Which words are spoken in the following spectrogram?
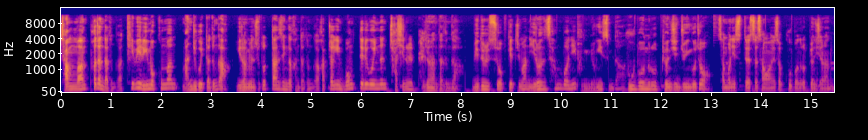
잠만 퍼잔다든가 TV 리모컨만 만지고 있다든가 이러면서도 딴 생각한다든가 갑자기 멍 때리고 있는 자신을 발견한다든가 믿을 수 없겠지만 이런 3번이 분명히 있습니다. 9번으로 변신 중인 거죠? 3번이 스트레스 상황에서 9번으로 변신한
